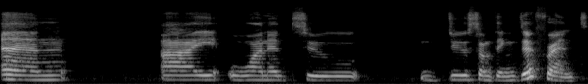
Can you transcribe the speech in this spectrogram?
and I wanted to do something different.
